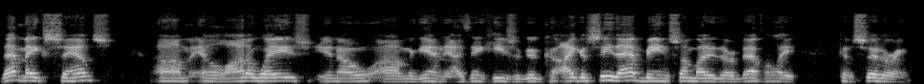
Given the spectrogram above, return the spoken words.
That makes sense um, in a lot of ways. You know, um, again, I think he's a good. Co- I could see that being somebody they're definitely considering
